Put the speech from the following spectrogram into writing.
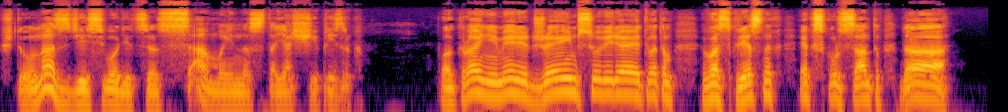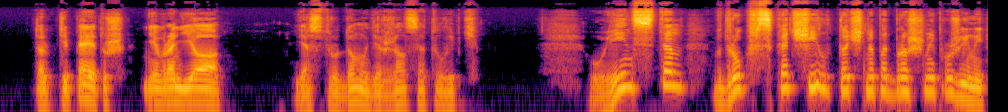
что у нас здесь водится самый настоящий призрак. По крайней мере, Джеймс уверяет в этом воскресных экскурсантов. Да, только теперь это уж не вранье. Я с трудом удержался от улыбки. Уинстон вдруг вскочил, точно подброшенной пружиной.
